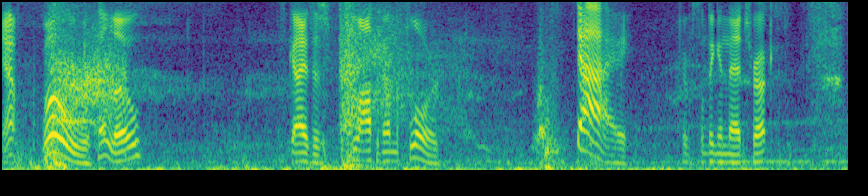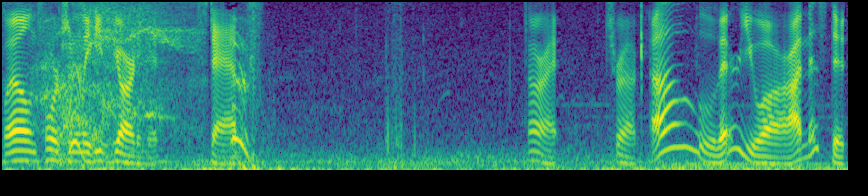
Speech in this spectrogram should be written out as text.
Yeah. Whoa, hello. This guy's just flopping on the floor. Die! There's something in that truck. Well, unfortunately, he's guarding it. Stab. Alright. Truck. Oh, there you are. I missed it.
